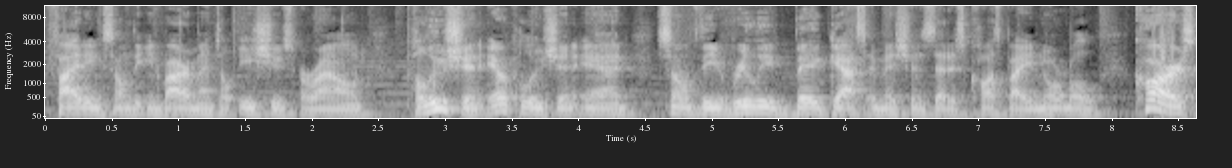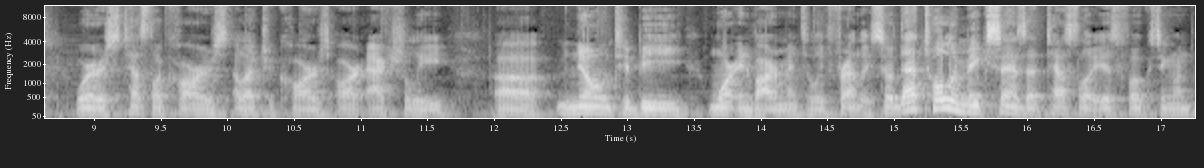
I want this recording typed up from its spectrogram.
fighting some of the environmental issues around pollution, air pollution, and some of the really big gas emissions that is caused by normal cars, whereas Tesla cars, electric cars, are actually uh, known to be more environmentally friendly. So that totally makes sense that Tesla is focusing on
